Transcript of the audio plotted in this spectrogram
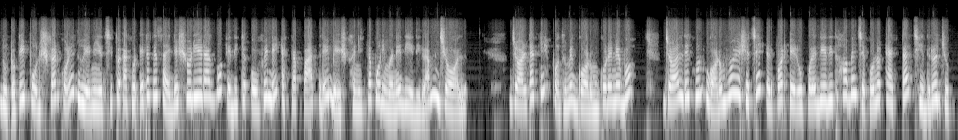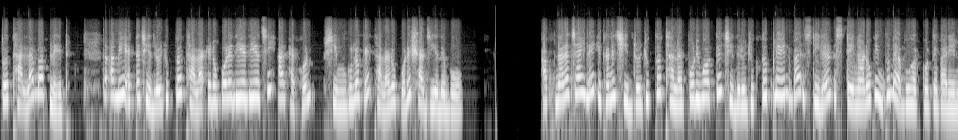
দুটোকেই পরিষ্কার করে ধুয়ে নিয়েছি। তো এখন এটাকে সাইডে সরিয়ে রাখব। এদিকে ওভেনে একটা পাত্রে বেশ খানিকটা পরিমাণে দিয়ে দিলাম জল। জলটাকে প্রথমে গরম করে নেব। জল দেখুন গরম হয়ে এসেছে, এরপর এর উপরে দিয়ে দিতে হবে যে কোনো একটা ছিদ্রযুক্ত থালা বা প্লেট তো আমি একটা ছিদ্রযুক্ত থালা এর উপরে দিয়ে দিয়েছি আর এখন শিমগুলোকে থালার উপরে সাজিয়ে দেব। আপনারা চাইলে এখানে ছিদ্রযুক্ত থালার পরিবর্তে ছিদ্রযুক্ত প্লেট বা স্টিলের স্টেনারও কিন্তু ব্যবহার করতে পারেন।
